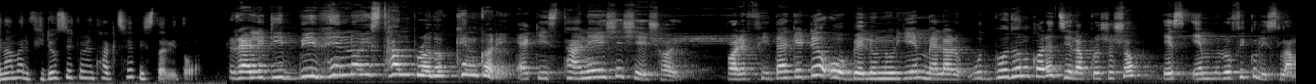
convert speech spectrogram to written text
এনামের ভিডিও চিত্রণে থাকছে বিস্তারিত। র্যালিটি বিভিন্ন স্থান প্রদক্ষিণ করে। একই স্থানে এসে শেষ হয়। পরে ফিতা কেটে ও বেলুন উড়িয়ে মেলার উদ্বোধন করে জেলা প্রশাসক এস এম রফিকুল ইসলাম।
